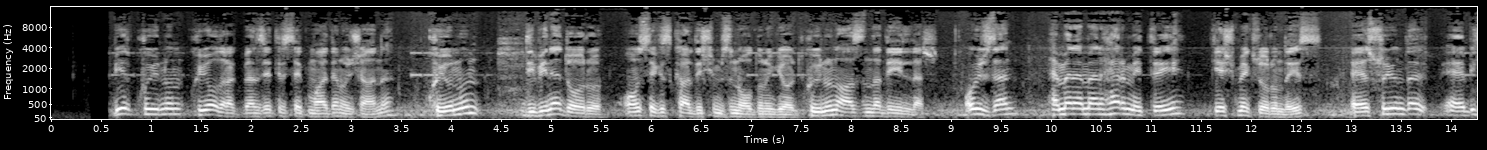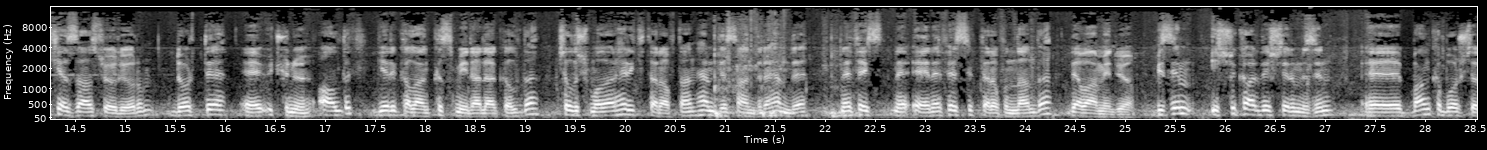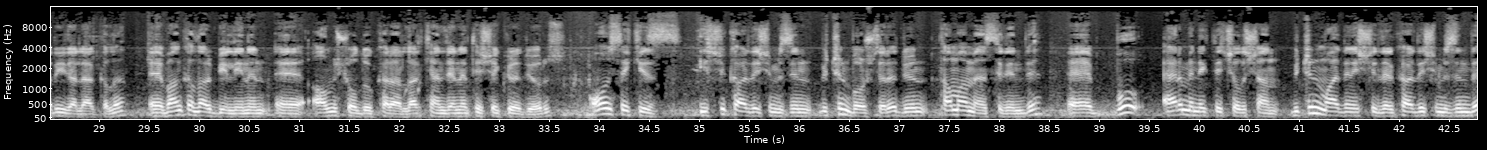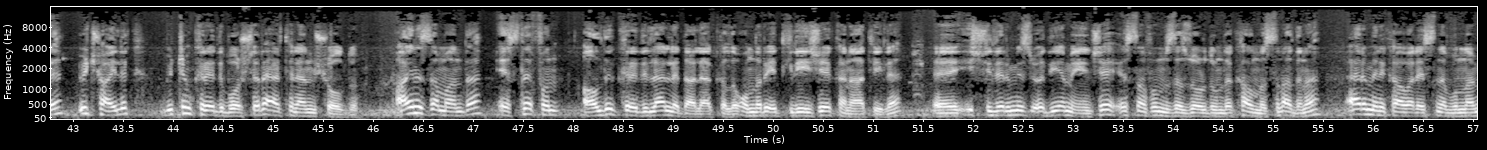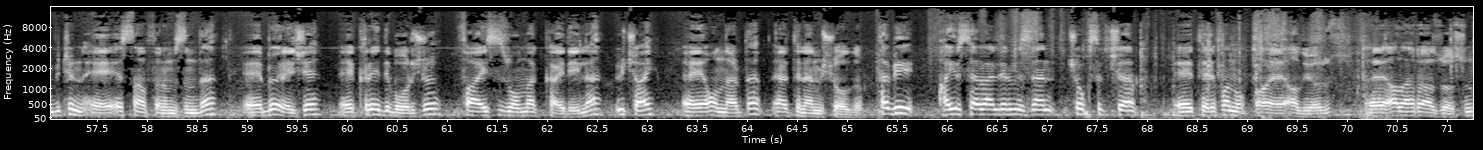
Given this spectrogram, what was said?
Bir kuyunun kuyu olarak benzetirsek maden ocağını, kuyunun dibine doğru 18 kardeşimizin olduğunu gördük. Kuyunun ağzında değiller. O yüzden hemen hemen her metreyi geçmek zorundayız. E, suyun da e, bir kez daha söylüyorum. Dörtte e, üçünü aldık. Geri kalan kısmı ile alakalı da çalışmalar her iki taraftan hem desandire hem de nefes ne, e, nefeslik tarafından da devam ediyor. Bizim işçi kardeşlerimizin e, banka borçları ile alakalı e, Bankalar Birliği'nin e, almış olduğu kararlar kendilerine teşekkür ediyoruz. 18 işçi kardeşimizin bütün borçları dün tamamen silindi. E, bu Ermenek'te çalışan bütün maden işçileri kardeşimizin de 3 aylık bütün kredi borçları ertelenmiş oldu. Aynı zamanda esnafın aldığı kredilerle de alakalı onları etkileyeceği kanaatiyle e, işçilerimiz ödeyemeyince esnafımız da zor durumda kalmasın adına Ermenik havalesinde bulunan bütün e, esnaflarımızın da e, böylece e, kredi borcu faizsiz olmak kaydıyla 3 ay e, onlar da ertelenmiş oldu. Tabi hayırseverlerimizden çok sıkça e, telefon e, alıyoruz. E, Allah razı olsun.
